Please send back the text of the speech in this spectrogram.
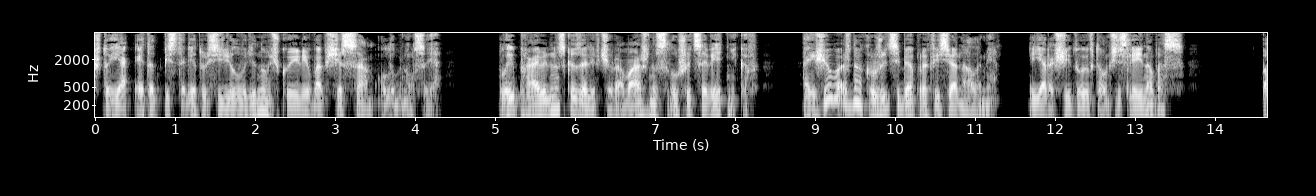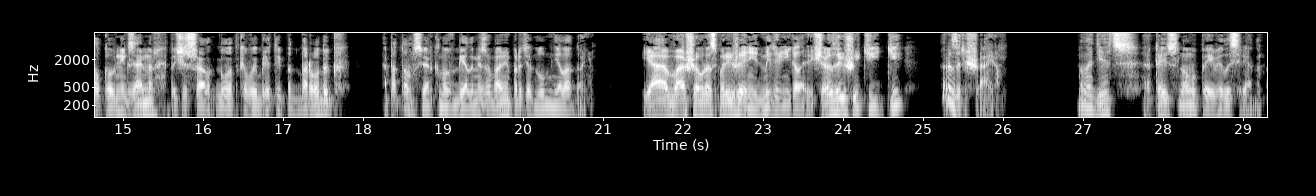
что я этот пистолет усилил в одиночку или вообще сам, улыбнулся я. Вы правильно сказали вчера, важно слушать советников. А еще важно окружить себя профессионалами. Я рассчитываю в том числе и на вас. Полковник замер, почесал гладко выбритый подбородок, а потом, сверкнув белыми зубами, протянул мне ладонь. — Я в вашем распоряжении, Дмитрий Николаевич. Разрешите идти? — Разрешаю. — Молодец. Акай снова появилась рядом.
